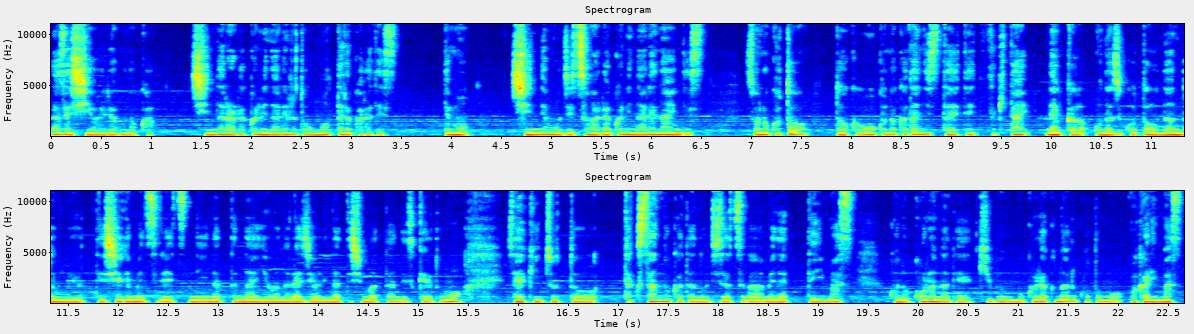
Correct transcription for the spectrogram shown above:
なぜ死を選ぶのか。死んだら楽になれると思ってるからです。でも死んでも実は楽になれないんです。そのことをどうか多くの方に伝えていただきたい。なんか同じことを何度も言って死で滅裂になった内容のラジオになってしまったんですけれども、最近ちょっとたくさんの方の自殺が目立っています。このコロナで気分も暗くなることもわかります。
